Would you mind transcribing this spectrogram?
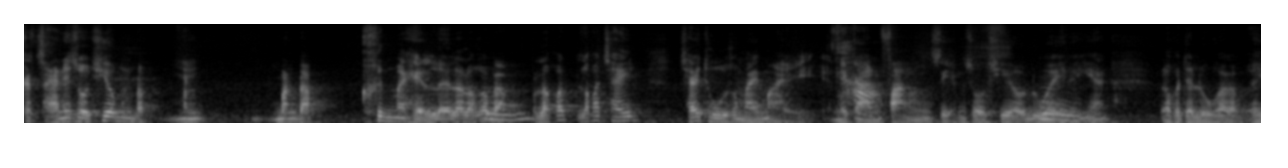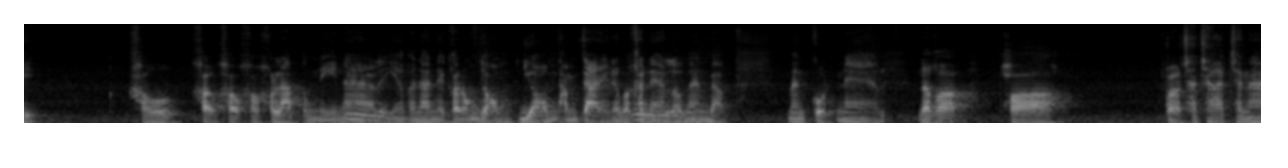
กระแสในโซเชียลมันแบบมัน มันแบบขึ้นมาเห็นเลยแล้วเราก็แบบอืมเราก็เราก็ใช้ใช้ tool สมัยใหม่ ในค่ะการฟังเสียงโซเชียลด้วยอืมอะไรเงี้ย เราก็จะรู้ว่าแบบเฮ้ยเขาเขาเขาเขาเขารับตรงนี้นะอืมอะไรเงี้ยเพราะฉะนั้นเนี่ยก็ต้องยอมยอมทำใจนะว่าคะแนนอืมเราแม่งแบบแม่งกดแน่ แล้วก็พอพอชาติชาติชนะ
